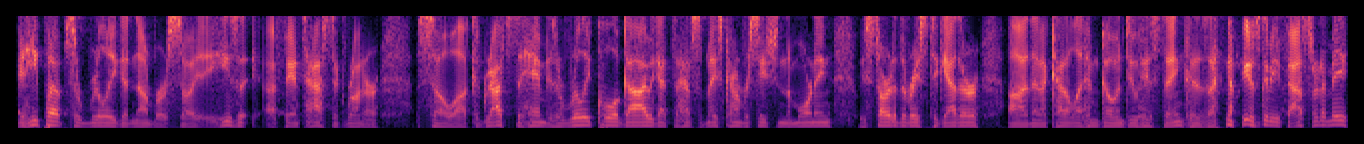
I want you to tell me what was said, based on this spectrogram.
and he put up some really good numbers. So he's a, a fantastic runner. So uh, congrats to him. He's a really cool guy. We got to have some nice conversation in the morning. We started the race together uh, then i kind of let him go and do his thing because i know he was going to be faster than me.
